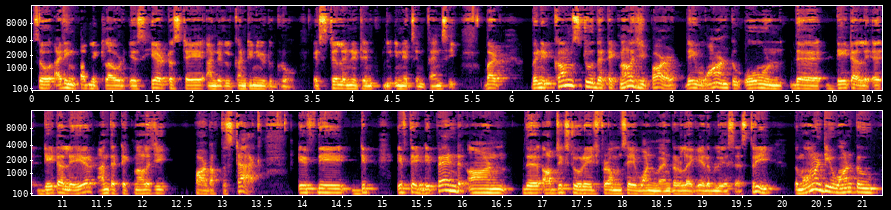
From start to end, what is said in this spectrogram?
So I think public cloud is here to stay and it will continue to grow. It's still in it in, in its infancy. But when it comes to the technology part, they want to own the data data layer and the technology part of the stack. If they if they depend on the object storage from say one vendor like AWS S3, the moment you want to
